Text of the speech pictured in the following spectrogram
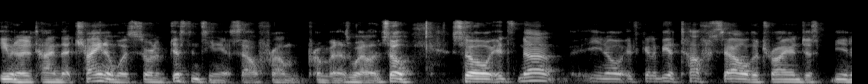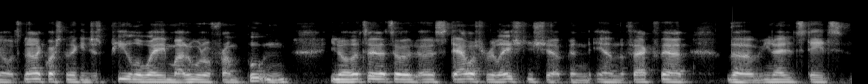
even at a time that China was sort of distancing itself from from Venezuela. So, so it's not you know, it's going to be a tough sell to try and just, you know, it's not a question they can just peel away Maduro from Putin. You know, that's a, that's a, an established relationship, and and the fact that the United States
